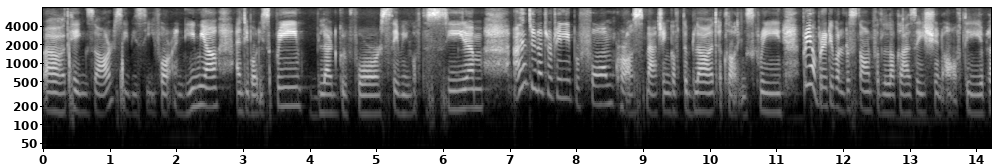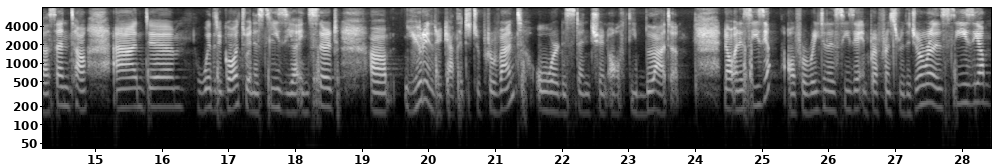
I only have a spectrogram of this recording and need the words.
uh, things are CBC for anemia, antibody screen, blood group for saving of the serum, and do not routinely perform cross matching of the blood, a clotting screen, preoperative ultrasound for the localization of the placenta, and um, with regard to anesthesia, insert uh, urinary catheter to prevent over distension of the bladder. Now, anesthesia, offer regional anesthesia in preference to the general anesthesia,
